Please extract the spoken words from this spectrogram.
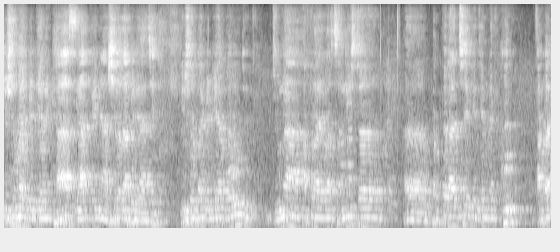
ઈશ્વરભાઈ ગઢિયાને ખાસ ઈશ્વરભાઈ ગઢિયા બહુ જ જૂના આપણા એવા સનિષ્ઠ ભક્તરાજ છે કે જેમને ખૂબ આપણા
